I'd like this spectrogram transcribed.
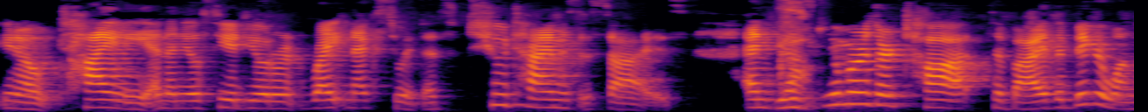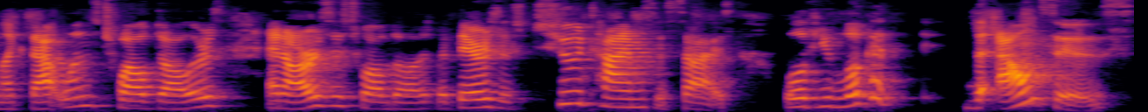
you know tiny and then you'll see a deodorant right next to it that's two times the size and yeah. consumers are taught to buy the bigger one like that one's $12 and ours is $12 but theirs is two times the size well if you look at the ounces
